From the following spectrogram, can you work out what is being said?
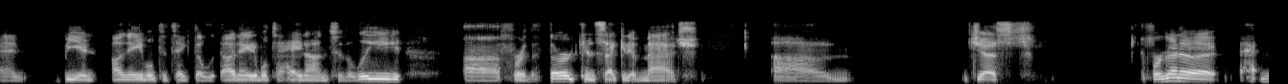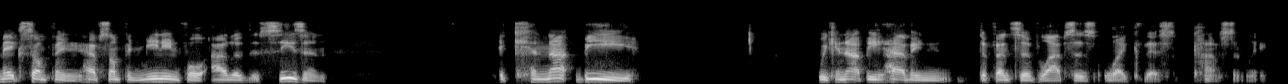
and being unable to take the unable to hang on to the lead uh, for the third consecutive match. Um, just if we're gonna make something, have something meaningful out of this season, it cannot be. We cannot be having defensive lapses like this constantly.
